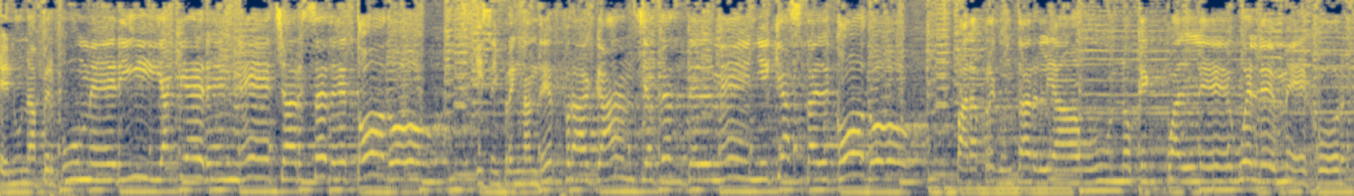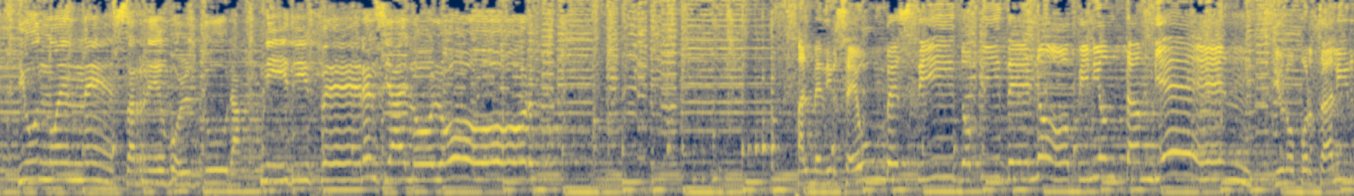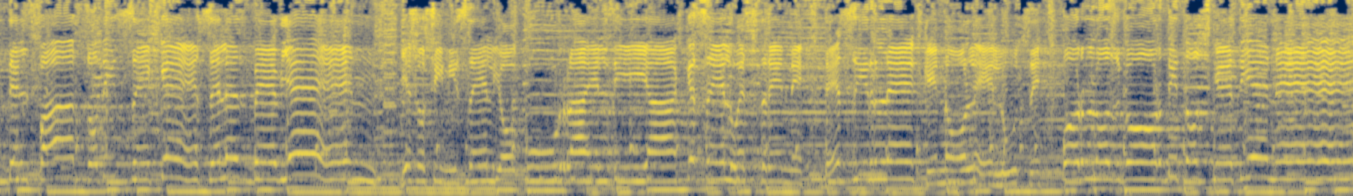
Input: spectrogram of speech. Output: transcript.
En una perfumería quieren echarse de todo y se impregnan de fragancias desde el meñique hasta el codo para preguntarle a uno que cuál le huele mejor y uno en esa revoltura ni diferencia el olor. Al medirse un vestido piden opinión también. Y uno por salir del paso dice que se les ve bien. Y eso sí ni se le ocurra el día que se lo estrene. Decirle que no le luce por los gorditos que tiene.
